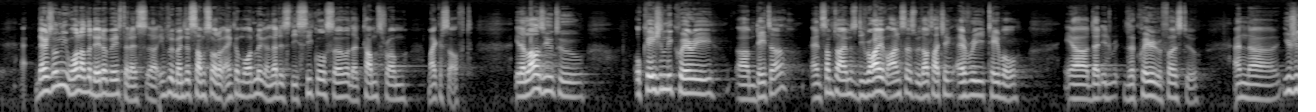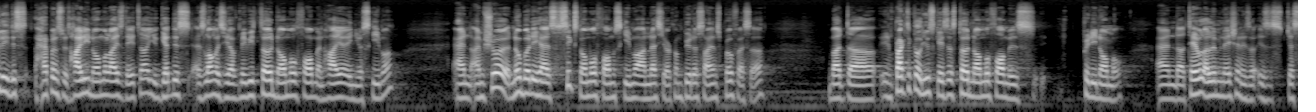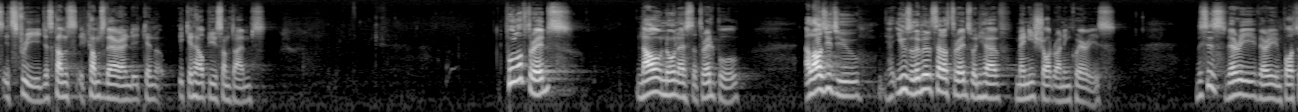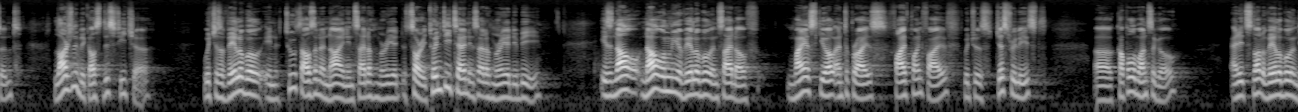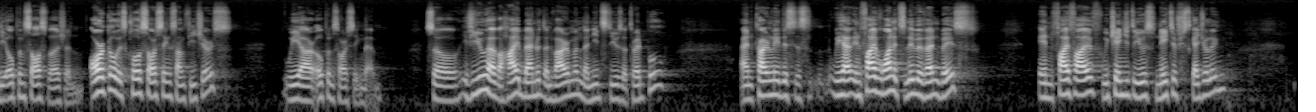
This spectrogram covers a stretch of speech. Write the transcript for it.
There's only one other database that has uh, implemented some sort of anchor modeling, and that is the SQL Server that comes from Microsoft. It allows you to occasionally query um, data and sometimes derive answers without touching every table uh, that it, the query refers to. And uh, usually this happens with highly normalized data. You get this as long as you have maybe third normal form and higher in your schema. And I'm sure nobody has six normal form schema unless you're a computer science professor. But uh, in practical use cases, third normal form is pretty normal. And uh, table elimination is, is just, it's free. It just comes, it comes there and it can, it can help you sometimes. Pool of threads, now known as the thread pool, allows you to use a limited set of threads when you have many short running queries. This is very, very important, largely because this feature, which is available in 2009 inside of Maria, sorry, 2010 inside of MariaDB, is now, now only available inside of MySQL Enterprise 5.5, which was just released a couple of months ago, and it's not available in the open source version. Oracle is closed sourcing some features. We are open sourcing them. So if you have a high bandwidth environment that needs to use a thread pool, and currently this is, we have in 5.1 it's libevent based. In 5.5 we change it to use native scheduling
